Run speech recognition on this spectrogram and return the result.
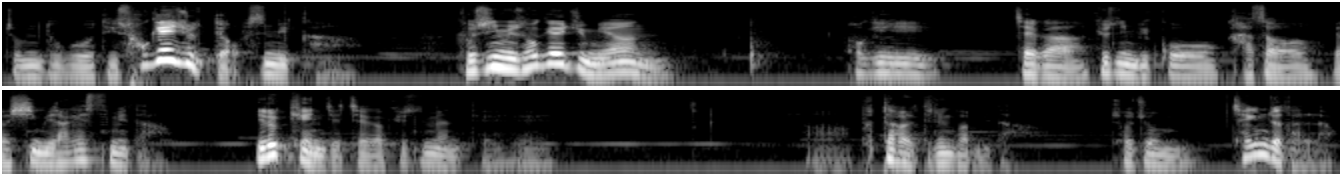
좀 누구 어디 소개해 줄 데 없습니까? 교수님이 소개해 주면 거기 제가 교수님 믿고 가서 열심히 일하겠습니다. 이렇게 이제 제가 교수님한테 예, 어, 부탁을 드린 겁니다. 저 좀 책임져 달라고.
